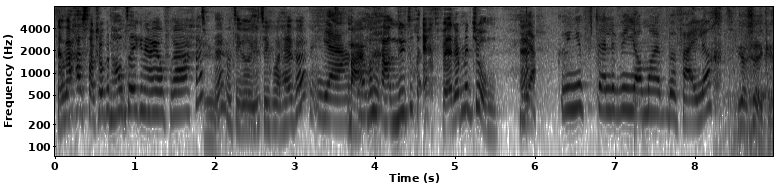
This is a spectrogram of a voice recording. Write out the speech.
Nou, wij gaan straks ook een handtekening aan jou vragen. Hè, want die wil je natuurlijk wel hebben. Ja. Maar we gaan nu toch echt verder met John. Hè? Ja. Kun je vertellen wie je allemaal hebt beveiligd? Jazeker.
